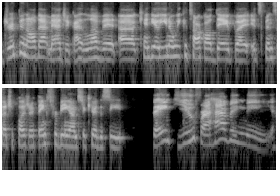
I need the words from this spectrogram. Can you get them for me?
dripping all that magic. I love it. Uh, Candia, you know, we could talk all day, but it's been such a pleasure. Thanks for being on Secure the Seat. Thank you for having me.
